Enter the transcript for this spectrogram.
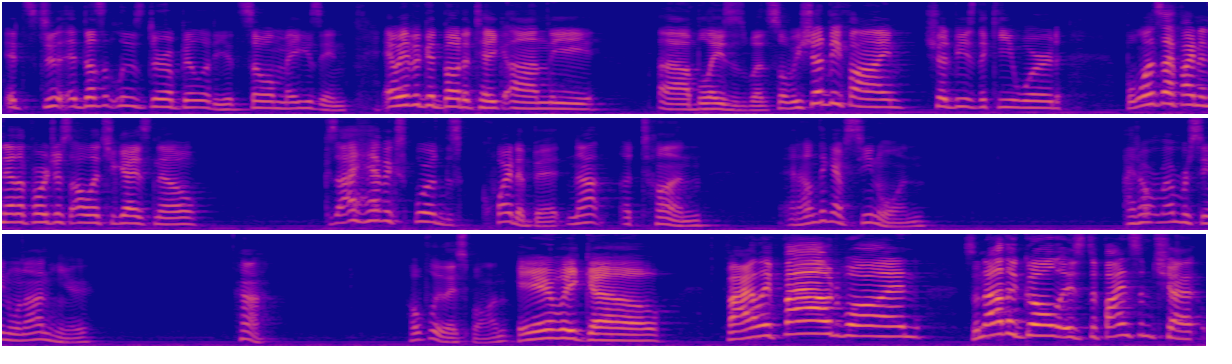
It's it doesn't lose durability. It's so amazing. And we have a good bow to take on the uh, blazes with. So we should be fine. Should be is the key word. But once I find another fortress, I'll let you guys know. Because I have explored this quite a bit. Not a ton. And I don't think I've seen one. I don't remember seeing one on here. Huh. Hopefully they spawn. Here we go. Finally found one! So now the goal is to find some chat.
